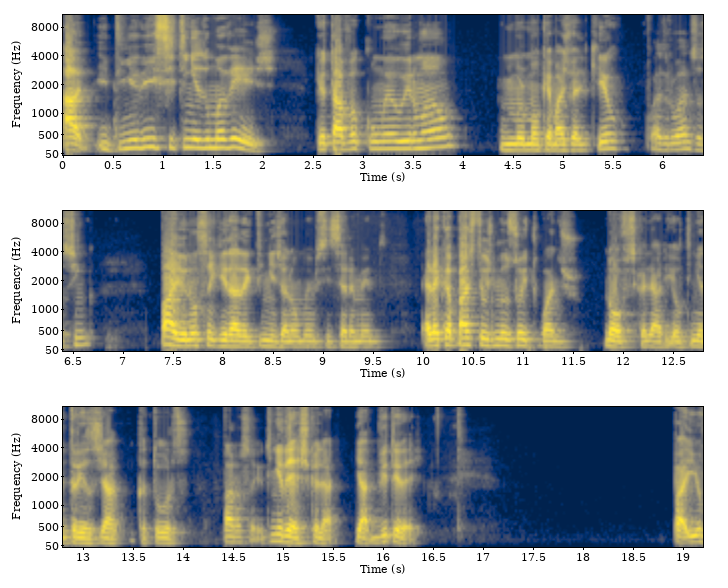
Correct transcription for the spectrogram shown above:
Ah, e tinha disso e tinha de uma vez que eu estava com o meu irmão, o meu irmão que é mais velho que eu, 4 anos ou 5. Pá, eu não sei que idade é que tinha, já não me lembro sinceramente. Era capaz de ter os meus 8 anos, 9 se calhar, e ele tinha 13 já, 14. Pá, não sei, eu tinha 10 se calhar. Já, devia ter 10. Pá, e eu,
